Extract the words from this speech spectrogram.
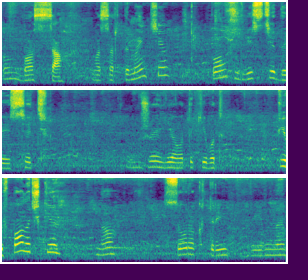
Ковбаса в асортименті по 210. Вже є отакі от півпалочки на 43 гривни.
